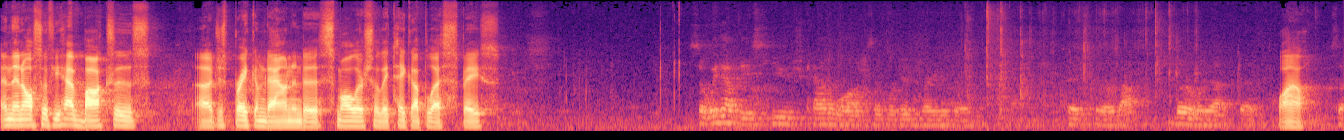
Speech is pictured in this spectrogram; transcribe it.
and then also if you have boxes, uh, just break them down into smaller so they take up less space. So we have these huge catalogs that we're getting ready to fix that are about literally that thick. Wow. So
